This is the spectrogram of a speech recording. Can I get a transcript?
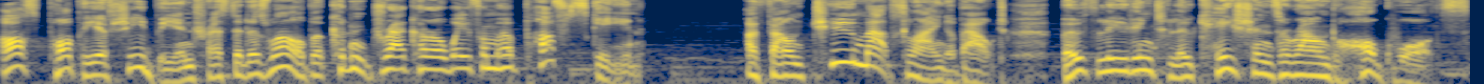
Asked Poppy if she'd be interested as well, but couldn't drag her away from her Puffskein. I found two maps lying about, both leading to locations around Hogwarts.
